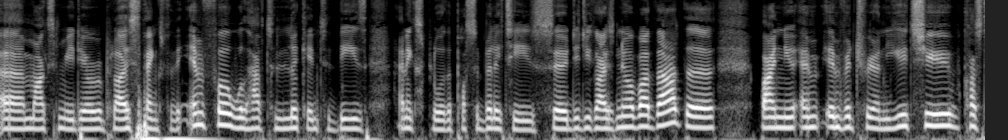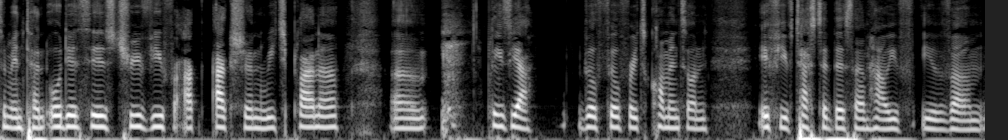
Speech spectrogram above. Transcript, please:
Uh, Marks Media replies, Thanks for the info. We'll have to look into these and explore the possibilities. So, did you guys know about that? The buy new em- inventory on YouTube, custom intent audiences, TrueView for ac- action, Reach Planner. Um, please, yeah, feel free to comment on if you've tested this and how you've you've um,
